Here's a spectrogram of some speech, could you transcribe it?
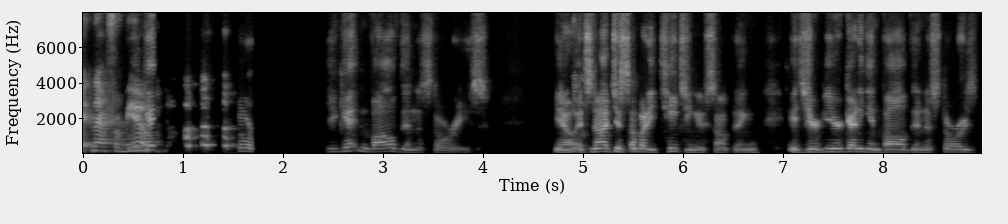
Getting that from you. You get, you get involved in the stories. You know, it's not just somebody teaching you something. It's you're you're getting involved in the stories,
